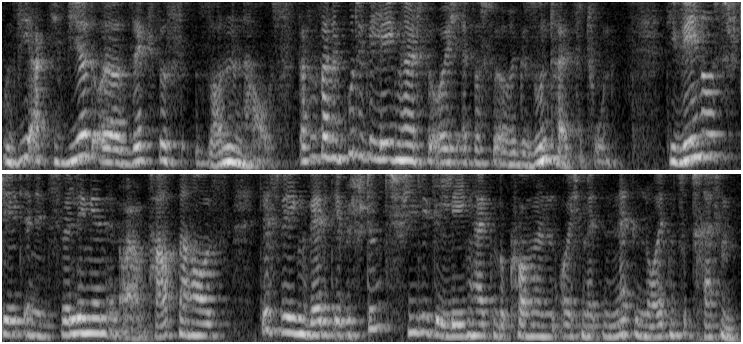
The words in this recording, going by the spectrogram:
und sie aktiviert euer sechstes Sonnenhaus. Das ist eine gute Gelegenheit für euch, etwas für eure Gesundheit zu tun. Die Venus steht in den Zwillingen in eurem Partnerhaus, deswegen werdet ihr bestimmt viele Gelegenheiten bekommen, euch mit netten Leuten zu treffen.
